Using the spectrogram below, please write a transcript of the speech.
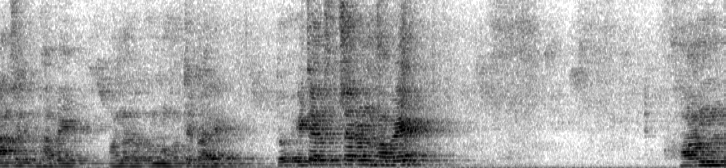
আঞ্চলিকভাবে অন্যরকম হতে পারে। তো এটার উচ্চারণ হবে খণ্ড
